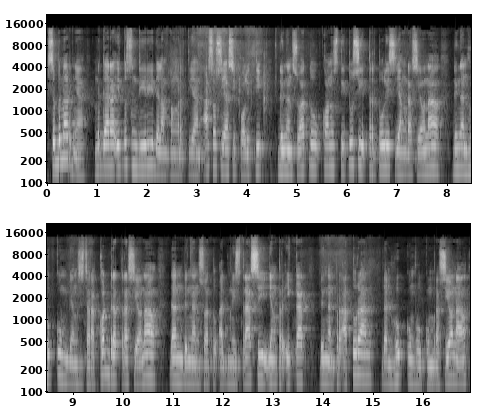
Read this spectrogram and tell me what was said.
Sebenarnya, negara itu sendiri dalam pengertian asosiasi politik dengan suatu konstitusi tertulis yang rasional, dengan hukum yang secara kodrat rasional, dan dengan suatu administrasi yang terikat dengan peraturan dan hukum-hukum rasional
